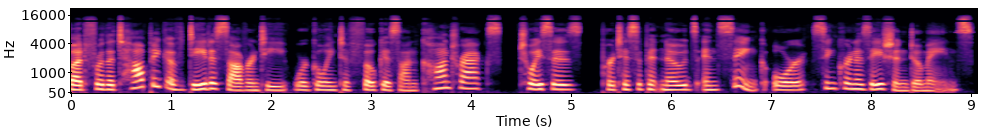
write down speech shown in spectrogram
But for the topic of data sovereignty, we're going to focus on contracts, choices, participant nodes, and sync or synchronization domains.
